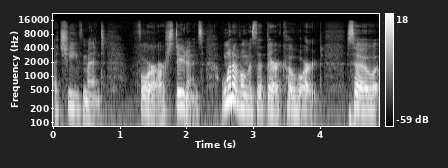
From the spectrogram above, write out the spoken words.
achievement for our students. One of them is that they're a cohort. So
